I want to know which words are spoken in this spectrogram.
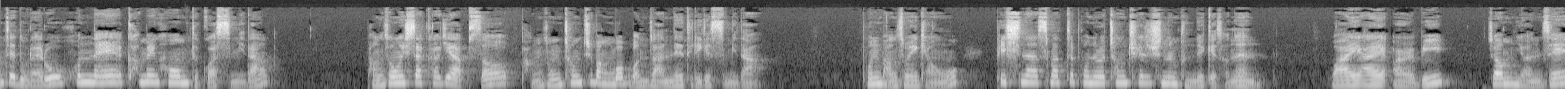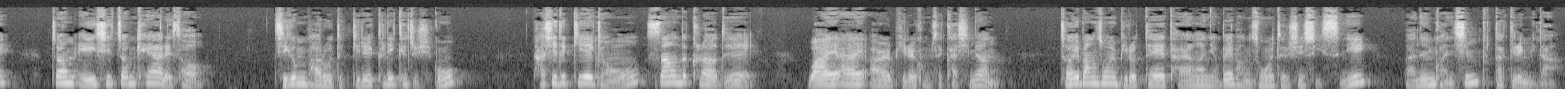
번째 노래로 혼내의 Coming Home 듣고 왔습니다. 방송을 시작하기에 앞서 방송 청취 방법 먼저 안내해 드리겠습니다. 본 방송의 경우 PC나 스마트폰으로 청취해 주시는 분들께서는 yirb.연세.ac.kr에서 지금 바로 듣기를 클릭해 주시고 다시 듣기의 경우 사운드 클라우드에 yirb를 검색하시면 저희 방송을 비롯해 다양한 엽의 방송을 들으실 수 있으니 많은 관심 부탁드립니다.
